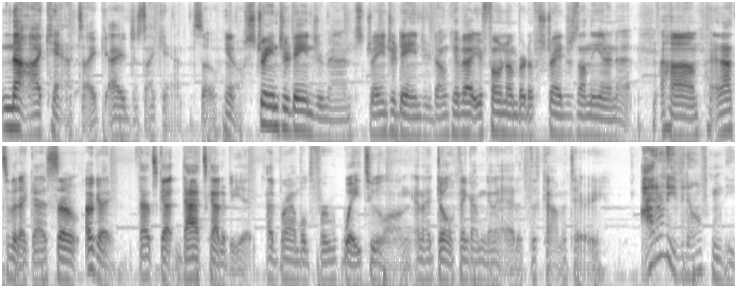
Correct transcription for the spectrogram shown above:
Nah, I can't. I, I just, I can't. So, you know, stranger danger, man. Stranger danger. Don't give out your phone number to strangers on the internet. Um, and that's about it, guys. So, okay, that's got, that's got to be it. I've rambled for way too long, and I don't think I'm to edit this commentary. I don't even know if I'm to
